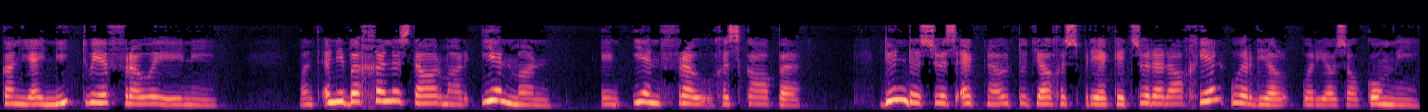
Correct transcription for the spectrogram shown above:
kan jy nie twee vrouwe heen nie, want in die begin is daar maar een man en een vrou geskapen, doen dis soos ek nou tot jou gespreek het, so dat daar geen oordeel oor jou sal kom nie.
